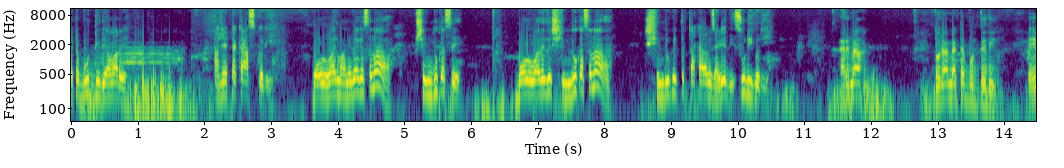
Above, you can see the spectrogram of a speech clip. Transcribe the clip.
একটা বুদ্ধি দে আমারে। তাহলে একটা কাজ করি। বড় ভাইয়ের মানি ব্যাগ আছে না সিন্ধুক আছে। বড় ভাইয়ের যে সিন্ধুক আছে না সিন্ধুকের তো টাকা আমি ঝাড়িয়ে দিই চুরি করি। আরে না তোরা আমি একটা বুদ্ধি দিই। এই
